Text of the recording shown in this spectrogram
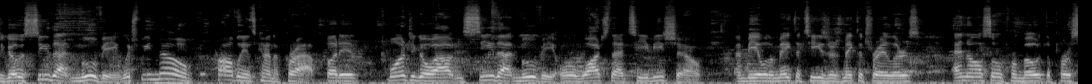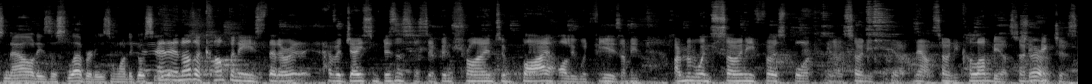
to go see that movie, which we know probably is kind of crap, but it want to go out and see that movie or watch that TV show and be able to make the teasers, make the trailers, and also promote the personalities, the celebrities and want to go see And, them. and other companies that are have adjacent businesses have been trying to buy Hollywood for years. I mean, I remember when Sony first bought, you know, Sony, you know, now Sony Columbia, Sony Sure. Pictures.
